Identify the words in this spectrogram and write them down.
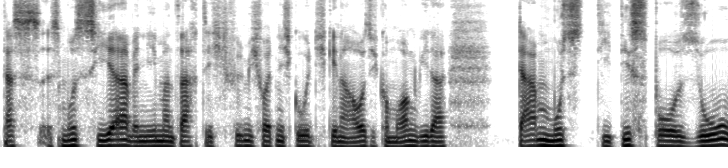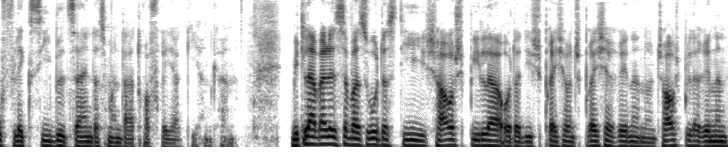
Das, es muss hier, wenn jemand sagt, ich fühle mich heute nicht gut, ich gehe nach Hause, ich komme morgen wieder, da muss die Dispo so flexibel sein, dass man darauf reagieren kann. Mittlerweile ist es aber so, dass die Schauspieler oder die Sprecher und Sprecherinnen und Schauspielerinnen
